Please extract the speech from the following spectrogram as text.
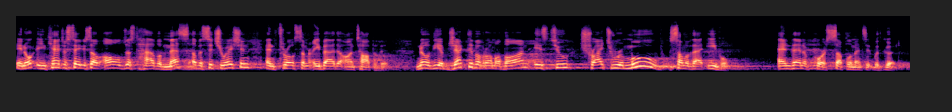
Order, you can't just say to yourself, I'll just have a mess of a situation and throw some ibadah on top of it. No, the objective of Ramadan is to try to remove some of that evil and then, of course, supplement it with good.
